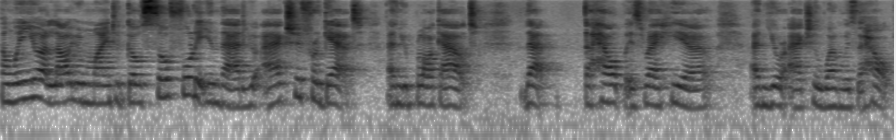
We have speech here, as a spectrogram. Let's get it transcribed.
and when you allow your mind to go so fully in that you actually forget and you block out that the help is right here and you're actually one with the help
